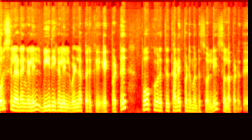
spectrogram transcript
ஒரு சில இடங்களில் வீதிகளில் வெள்ளப்பெருக்கு ஏற்பட்டு போக்குவரத்து தடைப்படும் என்று சொல்லி சொல்லப்படுது.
